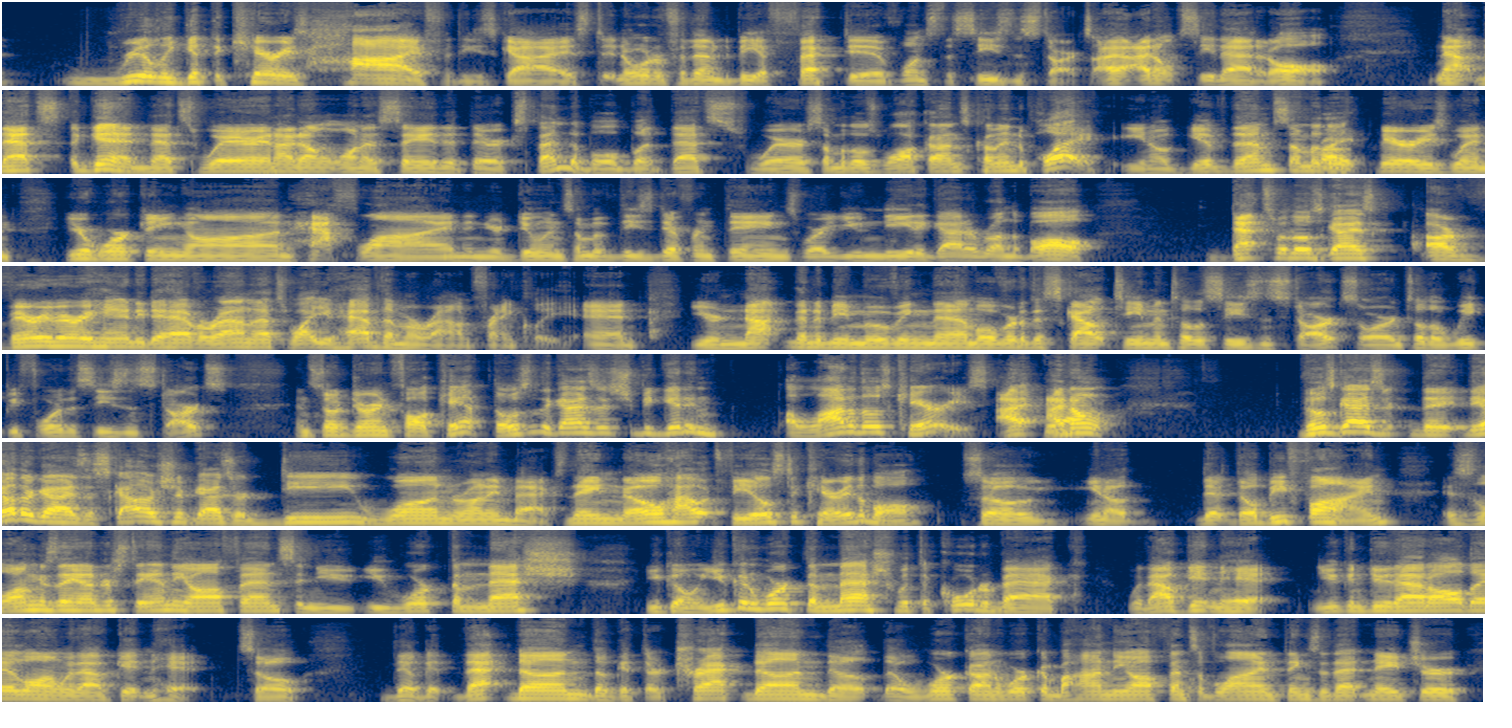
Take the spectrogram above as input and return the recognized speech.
really get the carries high for these guys in order for them to be effective once the season starts. I, I don't see that at all. Now, that's again, that's where, and I don't want to say that they're expendable, but that's where some of those walk ons come into play. You know, give them some of right. those carries when you're working on half line and you're doing some of these different things where you need a guy to run the ball. That's where those guys are very, very handy to have around. And that's why you have them around, frankly. And you're not going to be moving them over to the scout team until the season starts or until the week before the season starts. And so during fall camp, those are the guys that should be getting a lot of those carries. I, yeah. I don't those guys, the, the other guys, the scholarship guys are D1 running backs. They know how it feels to carry the ball. So, you know, they'll be fine as long as they understand the offense and you you work the mesh. You go, you can work the mesh with the quarterback without getting hit. You can do that all day long without getting hit. So they'll get that done. They'll get their track done. They'll they'll work on working behind the offensive line, things of that nature.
